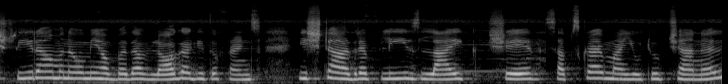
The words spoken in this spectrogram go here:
ಶ್ರೀರಾಮನವಮಿ ಹಬ್ಬದ ವ್ಲಾಗ್ ಆಗಿತ್ತು ಫ್ರೆಂಡ್ಸ್ ಇಷ್ಟ ಆದರೆ please like share subscribe my YouTube channel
